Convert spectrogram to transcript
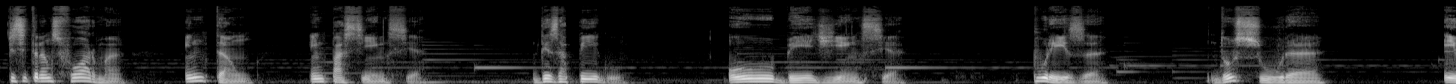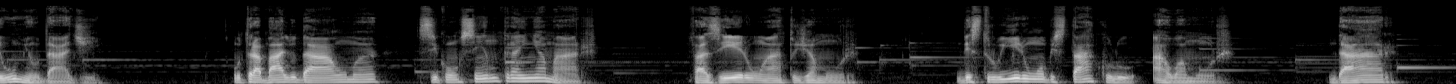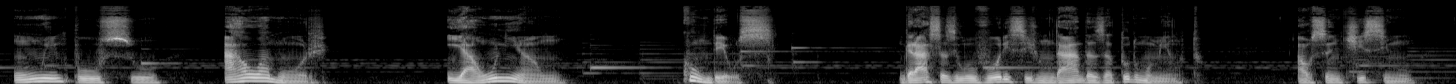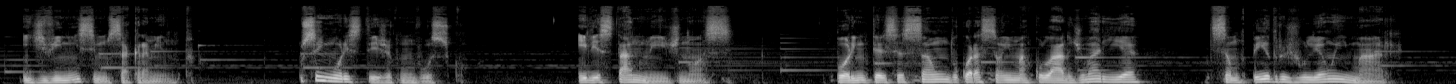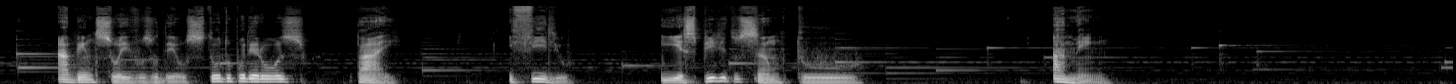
que se transforma, então, em paciência, desapego, obediência, pureza, doçura e humildade. O trabalho da alma se concentra em amar, fazer um ato de amor, destruir um obstáculo ao amor, dar um impulso ao amor e à união com Deus. Graças e louvores sejam dadas a todo momento ao Santíssimo e Diviníssimo Sacramento. O Senhor esteja convosco. Ele está no meio de nós. Por intercessão do coração imaculado de Maria, de São Pedro Julião e Mar, abençoe-vos o Deus Todo-Poderoso, Pai e Filho e Espírito Santo. Amém.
